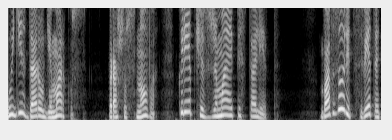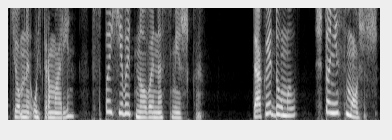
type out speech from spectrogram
«Уйди с дороги, Маркус», Прошу снова, крепче сжимая пистолет. Во взоре цвета темный ультрамарин вспыхивает новая насмешка. «Так и думал, что не сможешь»,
